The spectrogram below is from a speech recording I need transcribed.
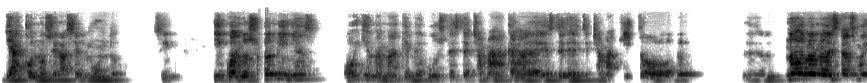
ya conocerás el mundo, ¿sí? Y cuando son niñas, oye mamá, que me gusta esta chamaca, este, este chamaquito. No, no, no, estás muy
